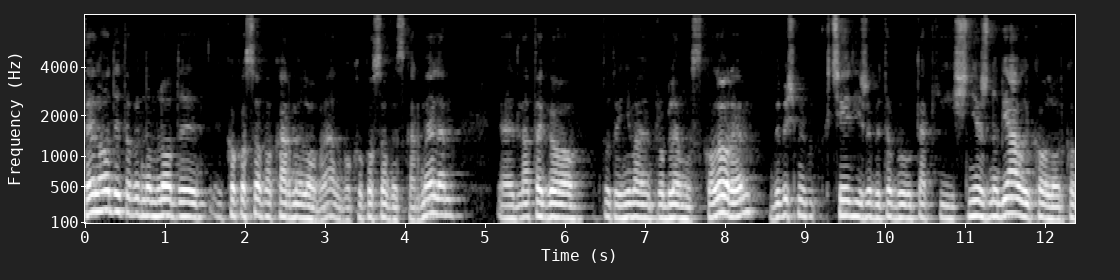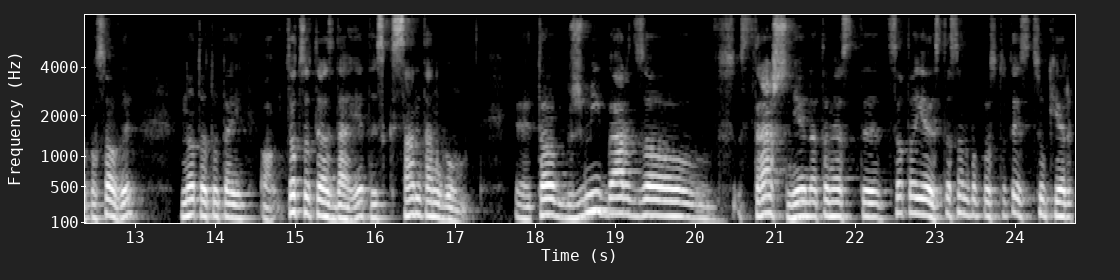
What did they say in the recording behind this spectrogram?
Te lody to będą lody kokosowo-karmelowe albo kokosowe z karmelem, e, dlatego tutaj nie mamy problemu z kolorem. Gdybyśmy chcieli, żeby to był taki śnieżno-biały kolor kokosowy, no to tutaj, o, i to co teraz daję, to jest Xanthan Gum. E, To brzmi bardzo strasznie, natomiast e, co to jest? To są po prostu, to jest cukier,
